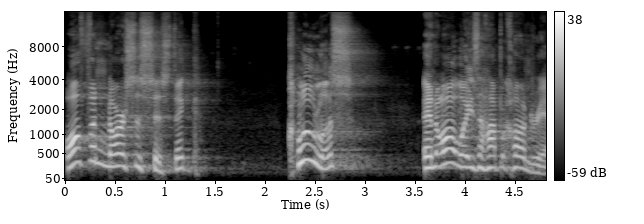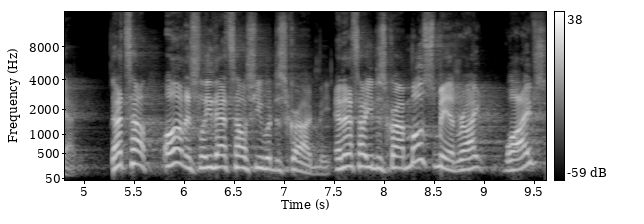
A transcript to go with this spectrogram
often narcissistic, clueless, and always a hypochondriac. That's how, honestly, that's how she would describe me. And that's how you describe most men, right, wives?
